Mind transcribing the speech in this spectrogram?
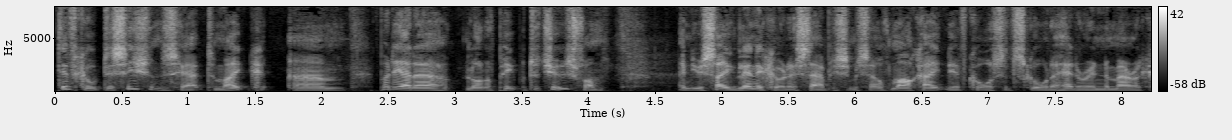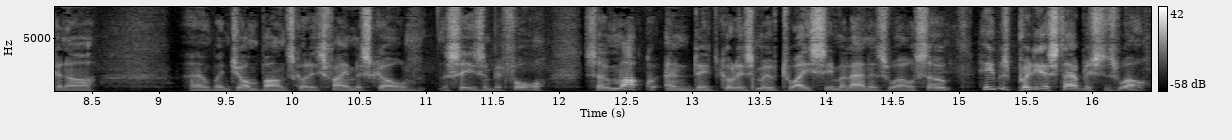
difficult decisions he had to make, um, but he had a lot of people to choose from. And you say Lineker had established himself. Mark Hateley, of course, had scored a header in the Maracana uh, when John Barnes got his famous goal the season before. So Mark, and he'd got his move to AC Milan as well. So he was pretty established as well.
